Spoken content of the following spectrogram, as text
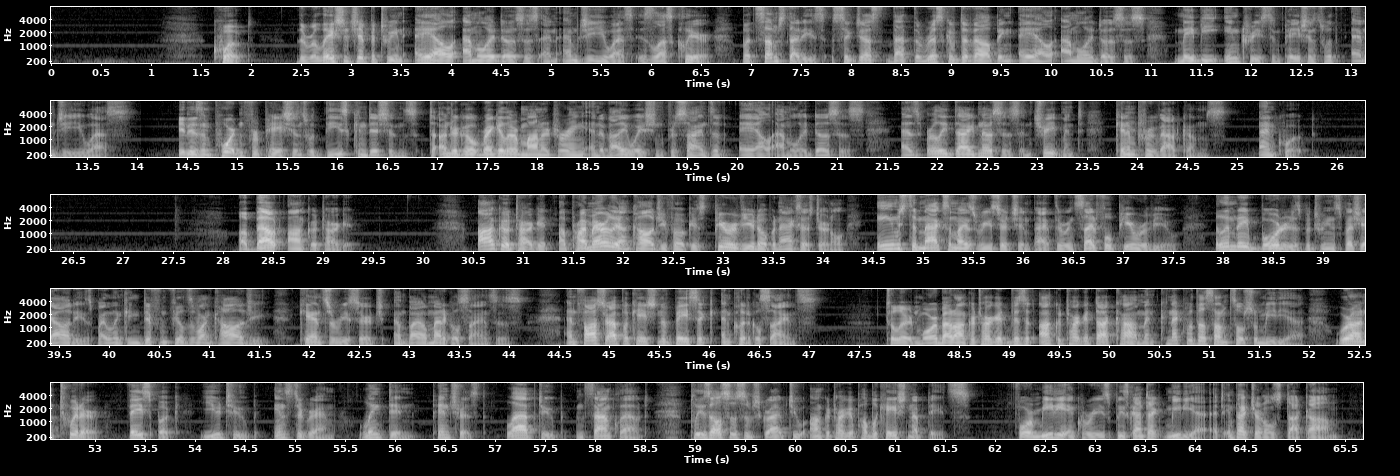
Quote, the relationship between AL amyloidosis and MGUS is less clear, but some studies suggest that the risk of developing AL amyloidosis may be increased in patients with MGUS. It is important for patients with these conditions to undergo regular monitoring and evaluation for signs of AL amyloidosis, as early diagnosis and treatment can improve outcomes. End quote. About OncoTarget. OncoTarget, a primarily oncology focused peer reviewed open access journal, aims to maximize research impact through insightful peer review, eliminate borders between specialities by linking different fields of oncology, cancer research, and biomedical sciences, and foster application of basic and clinical science. To learn more about OncoTarget, visit OncoTarget.com and connect with us on social media. We're on Twitter, Facebook, YouTube, Instagram, LinkedIn, Pinterest, LabTube, and SoundCloud. Please also subscribe to OncoTarget publication updates. For media inquiries, please contact media at impactjournals.com.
